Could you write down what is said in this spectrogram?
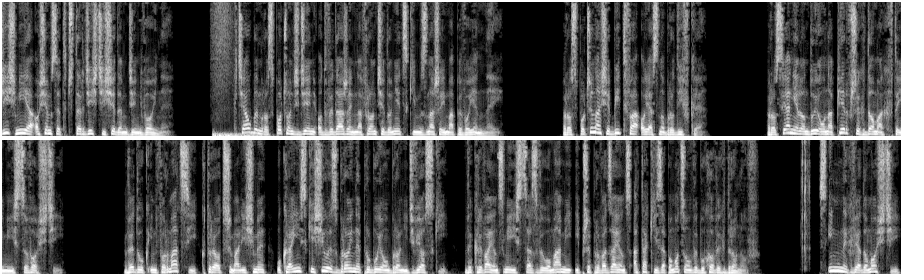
Dziś mija 847 dzień wojny. Chciałbym rozpocząć dzień od wydarzeń na froncie donieckim z naszej mapy wojennej. Rozpoczyna się bitwa o Jasnobrodiwkę. Rosjanie lądują na pierwszych domach w tej miejscowości. Według informacji, które otrzymaliśmy, ukraińskie siły zbrojne próbują bronić wioski, wykrywając miejsca z wyłomami i przeprowadzając ataki za pomocą wybuchowych dronów. Z innych wiadomości,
